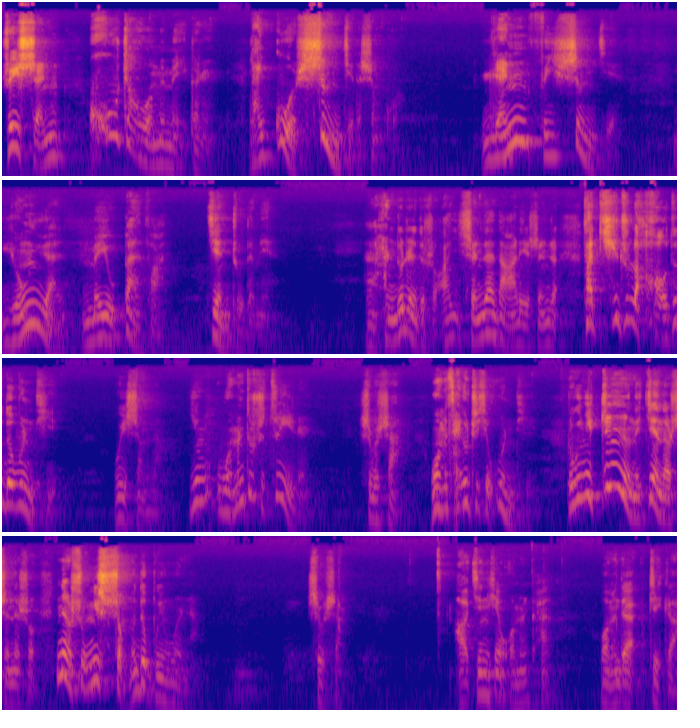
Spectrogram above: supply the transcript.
所以神呼召我们每个人来过圣洁的生活。人非圣洁，永远没有办法见主的面。哎，很多人都说啊，神在哪里？神在，他提出了好多的问题，为什么呢？因为我们都是罪人。是不是啊？我们才有这些问题。如果你真正的见到神的时候，那时候你什么都不用问了，是不是啊？好，今天我们看我们的这个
